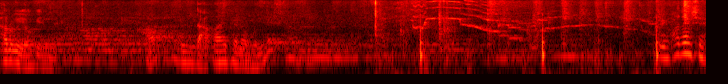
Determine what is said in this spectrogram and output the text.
바로 여기 있네 어? 여기 나가야 되나 본데? 화장실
